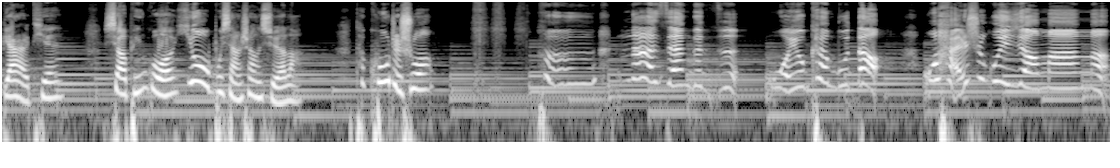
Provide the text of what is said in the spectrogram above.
第二天，小苹果又不想上学了，他哭着说。哼，那三个字我又看不到，我还是会想妈妈。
